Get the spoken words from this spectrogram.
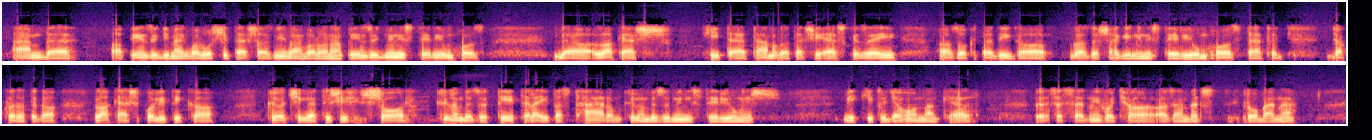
ám de a pénzügyi megvalósítása az nyilvánvalóan a pénzügyminisztériumhoz, de a lakás hitel támogatási eszközei azok pedig a gazdasági minisztériumhoz, tehát hogy gyakorlatilag a lakáspolitika költségvetési sor különböző tételeit, azt három különböző minisztérium és még ki tudja honnan kell összeszedni, hogyha az ember próbálná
